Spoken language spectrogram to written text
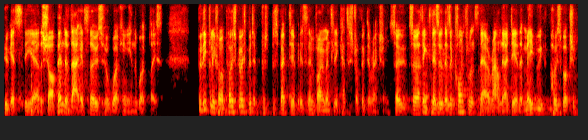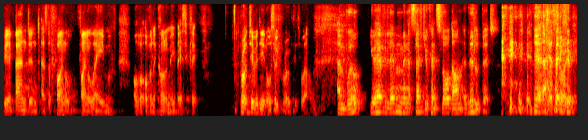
who gets the uh, the sharp end of that? It's those who are working in the workplace. But equally, from a post-growth perspective, it's an environmentally catastrophic direction. So, so I think there's a, there's a confluence there around the idea that maybe post-work should be abandoned as the final final aim of, of, of an economy, basically productivity and also growth as well. And Will, you have 11 minutes left. You can slow down a little bit. yeah, yeah sorry.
